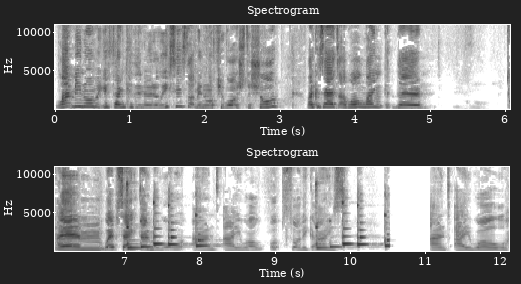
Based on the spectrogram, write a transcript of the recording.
Let me know what you think of the new releases. Let me know if you watched the show. Like I said, I will link the um, website down below. And I will... Oops, sorry, guys. And I will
